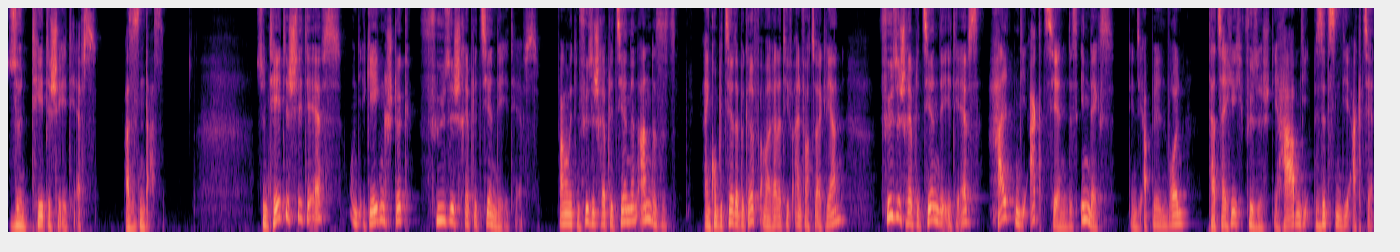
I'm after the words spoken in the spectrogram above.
synthetische ETFs. Was ist denn das? Synthetische ETFs und ihr Gegenstück physisch replizierende ETFs. Fangen wir mit den physisch replizierenden an. Das ist ein komplizierter Begriff, aber relativ einfach zu erklären. Physisch replizierende ETFs halten die Aktien des Index, den sie abbilden wollen, tatsächlich physisch. Die haben die, besitzen die Aktien.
